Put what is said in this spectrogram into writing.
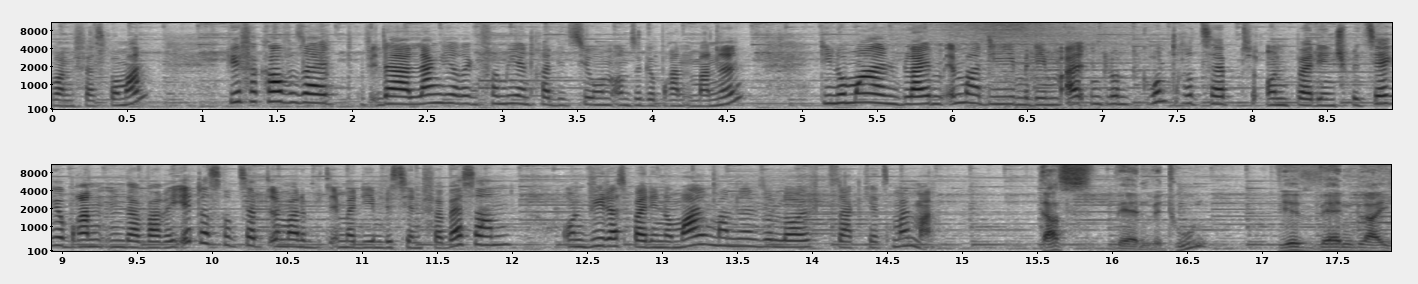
Yvonne Vespermann. Wir verkaufen seit der langjährigen Familientradition unsere gebrannten Mandeln. Die normalen bleiben immer die mit dem alten Grundrezept und bei den speziell gebrannten, da variiert das Rezept immer, damit immer die ein bisschen verbessern. Und wie das bei den normalen Mandeln so läuft, sagt jetzt mein Mann. Das werden wir tun. Wir werden gleich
